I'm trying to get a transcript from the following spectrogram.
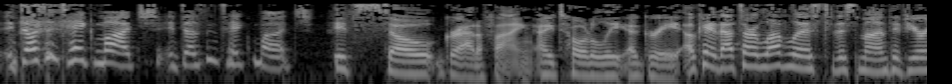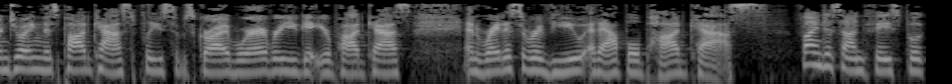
it doesn't take much. It doesn't take much. It's so gratifying. I totally agree. Okay, that's our love list this month. If you're enjoying this podcast, please subscribe wherever you get your podcasts and write us a review at Apple Podcasts. Find us on Facebook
